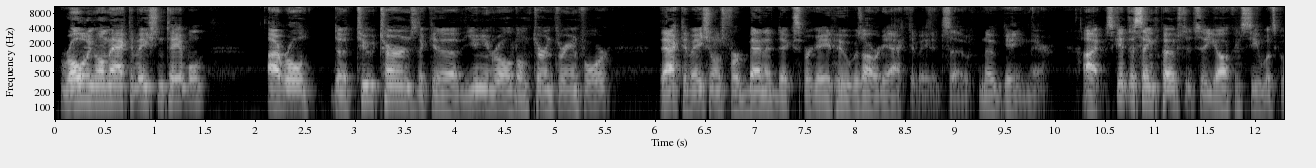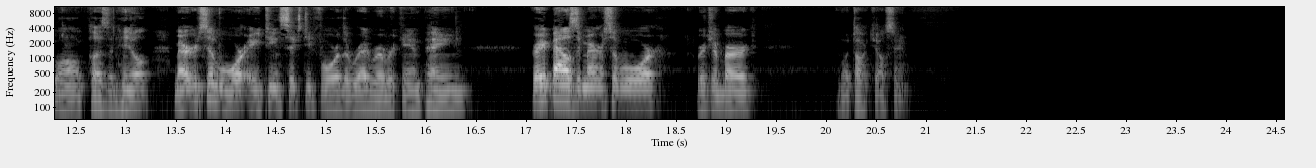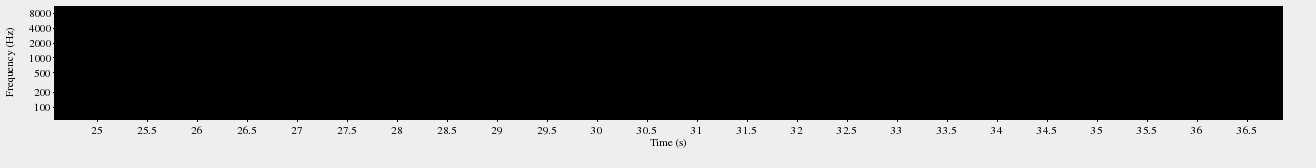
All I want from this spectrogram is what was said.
rolling on the activation table, I rolled the two turns the, uh, the Union rolled on turn three and four. The activation was for Benedict's brigade, who was already activated, so no game there. All right, let's get this thing posted so y'all can see what's going on with Pleasant Hill. American Civil War, 1864, the Red River Campaign. Great battles of the American Civil War, Richard Berg. And we'll talk to y'all soon.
